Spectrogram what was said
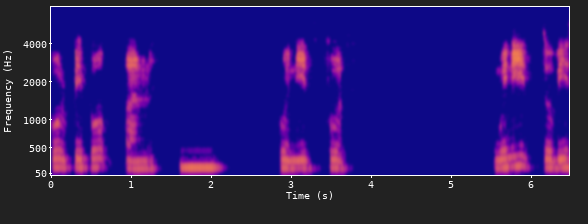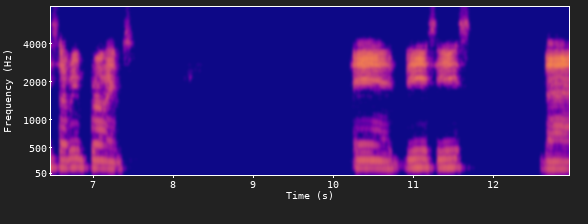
poor people and who need food. We need to be solving problems. And this is the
